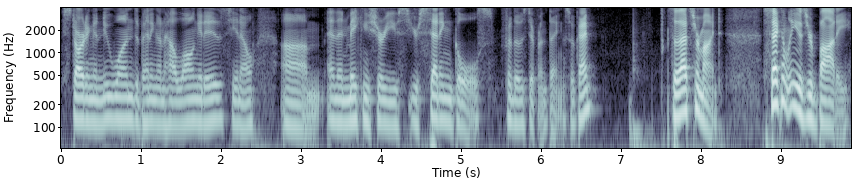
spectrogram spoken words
starting a new one, depending on how long it is, you know, um, and then making sure you, you're setting goals for those different things. Okay. So that's your mind. Secondly, is your body.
